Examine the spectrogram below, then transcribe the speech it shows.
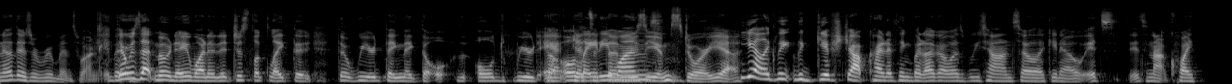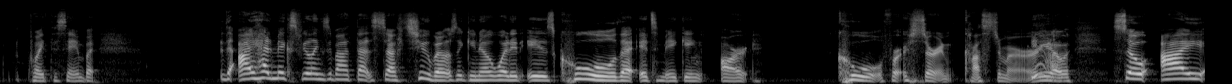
know there's a Rubens one. But There was that Monet one, and it just looked like the the weird thing, like the old, the old weird aunt old lady at the ones? museum store. Yeah, yeah, like the, the gift shop kind of thing. But like I was Vuitton, so like you know, it's it's not quite quite the same. But th- I had mixed feelings about that stuff too. But I was like, you know what? It is cool that it's making art cool for a certain customer. You know, so I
